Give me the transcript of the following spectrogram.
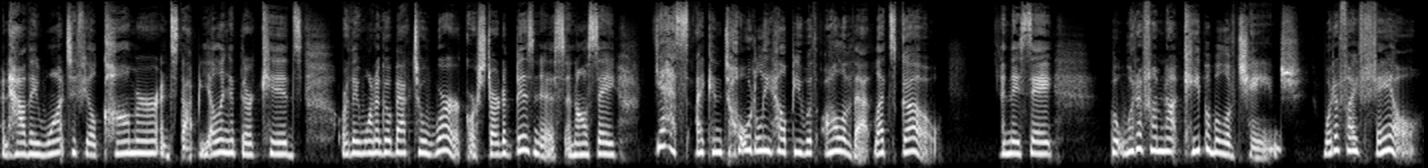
and how they want to feel calmer and stop yelling at their kids, or they want to go back to work or start a business. And I'll say, Yes, I can totally help you with all of that. Let's go. And they say, But what if I'm not capable of change? What if I fail?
